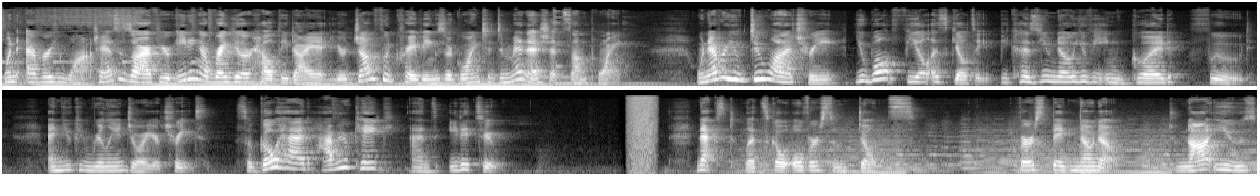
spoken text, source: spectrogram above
whenever you want. Chances are, if you're eating a regular, healthy diet, your junk food cravings are going to diminish at some point. Whenever you do want a treat, you won't feel as guilty because you know you've eaten good food and you can really enjoy your treat. So go ahead, have your cake, and eat it too. Next, let's go over some don'ts. First big no no do not use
